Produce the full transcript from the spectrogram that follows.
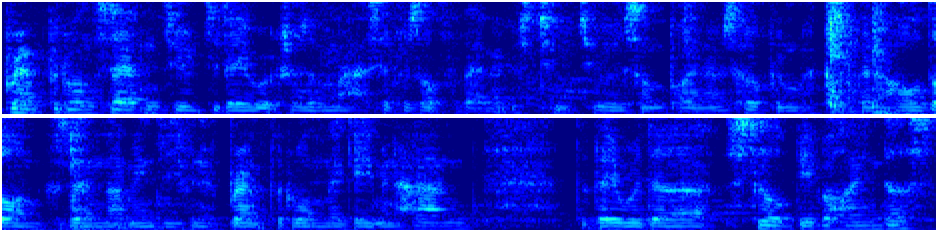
Brentford won 7-2 today, which was a massive result for them. It was 2-2 at some point. I was hoping we are going to hold on, because then that means even if Brentford won their game in hand, that they would uh, still be behind us.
